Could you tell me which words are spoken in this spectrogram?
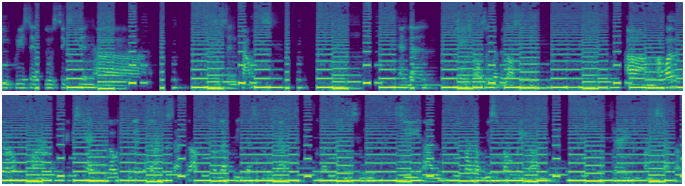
increase it to 16, uh, 16 counts. While ago, setup. So let me just do that so that you can easily see um, of musical way on the setup.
